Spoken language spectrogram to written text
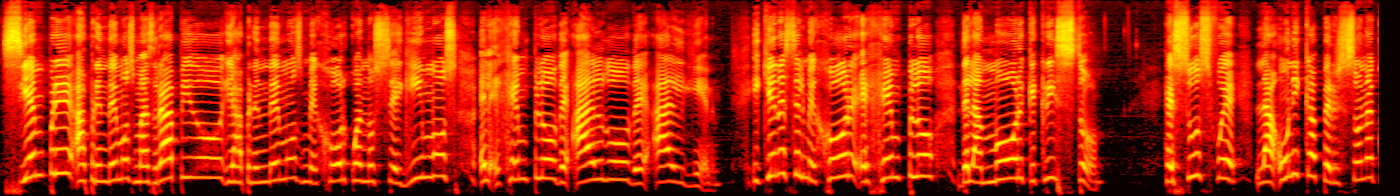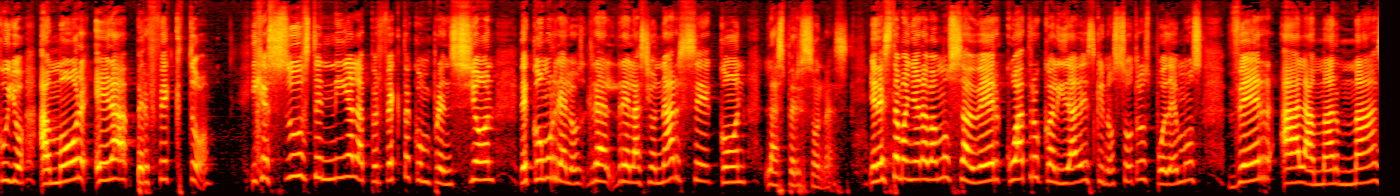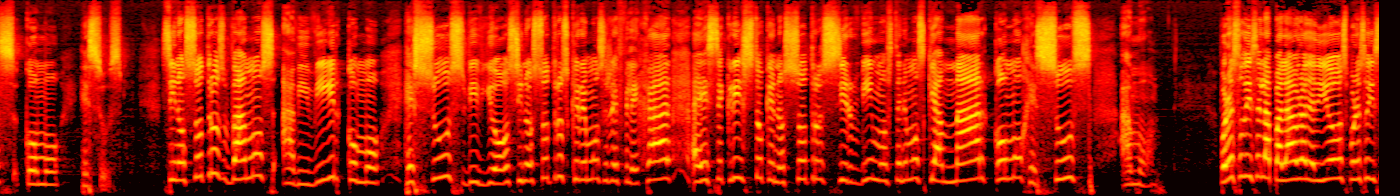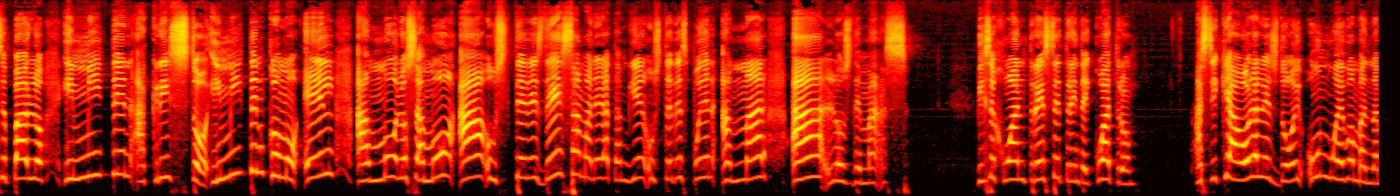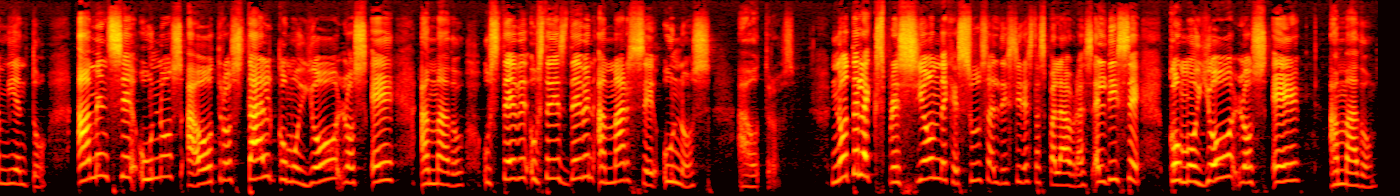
Siempre aprendemos más rápido y aprendemos mejor cuando seguimos el ejemplo de algo, de alguien. ¿Y quién es el mejor ejemplo del amor que Cristo? Jesús fue la única persona cuyo amor era perfecto. Y Jesús tenía la perfecta comprensión de cómo relacionarse con las personas. Y en esta mañana vamos a ver cuatro cualidades que nosotros podemos ver al amar más como Jesús. Si nosotros vamos a vivir como Jesús vivió, si nosotros queremos reflejar a ese Cristo que nosotros servimos, tenemos que amar como Jesús amó. Por eso dice la palabra de Dios, por eso dice Pablo, imiten a Cristo, imiten como Él amó, los amó a ustedes. De esa manera también ustedes pueden amar a los demás. Dice Juan 13, 34. Así que ahora les doy un nuevo mandamiento. Ámense unos a otros tal como yo los he amado. Ustedes, ustedes deben amarse unos a otros. Note la expresión de Jesús al decir estas palabras. Él dice, como yo los he amado.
